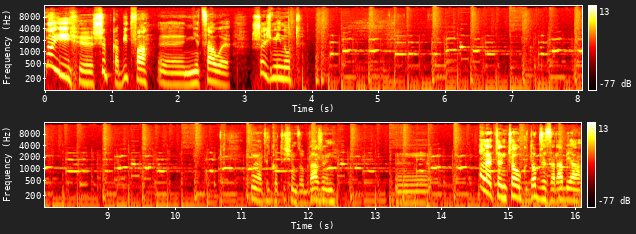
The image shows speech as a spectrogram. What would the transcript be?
No i y, szybka bitwa, y, niecałe 6 minut. No ja tylko 1000 obrażeń. Y, ale ten czołg dobrze zarabia,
